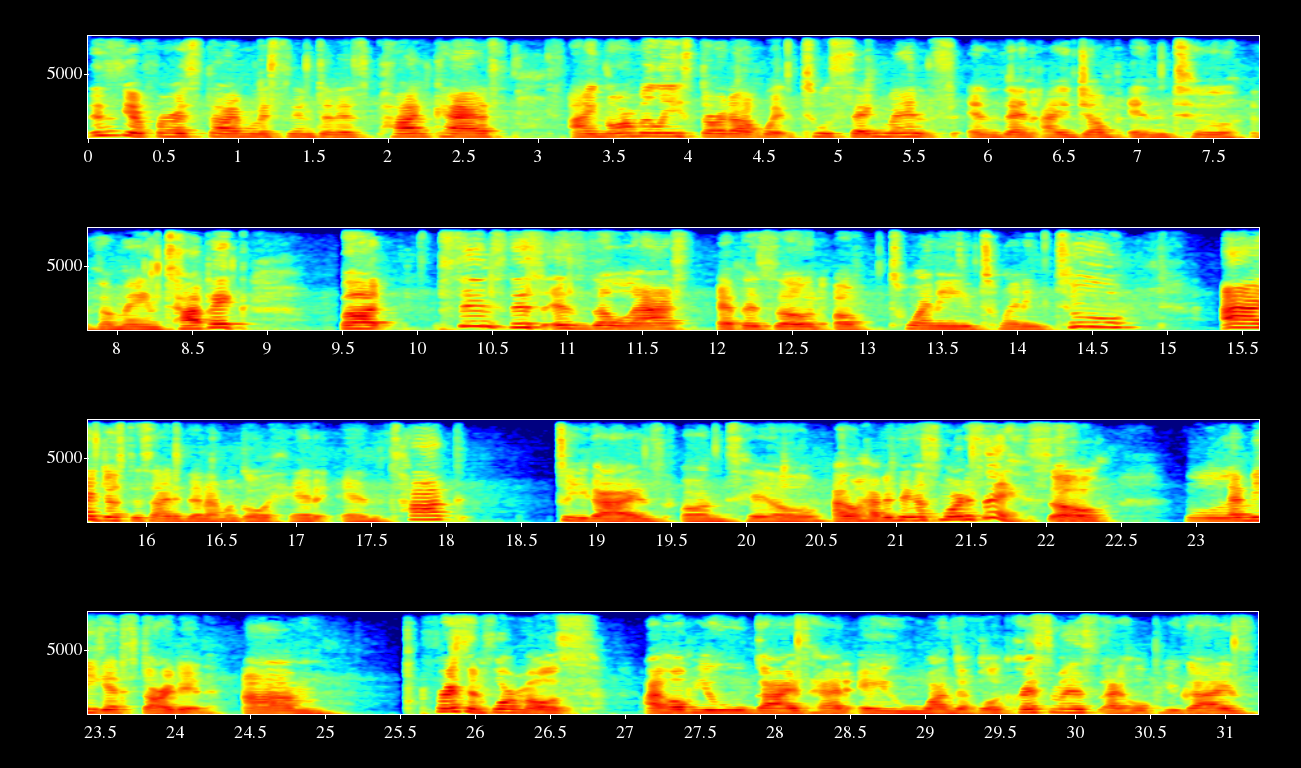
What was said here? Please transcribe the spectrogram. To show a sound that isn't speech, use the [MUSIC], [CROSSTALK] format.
This is your first time listening to this podcast. I normally start off with two segments and then I jump into the main topic. But since this is the last episode of 2022, I just decided that I'm gonna go ahead and talk to you guys until I don't have anything else more to say. So let me get started. Um, first and foremost, I hope you guys had a wonderful Christmas. I hope you guys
